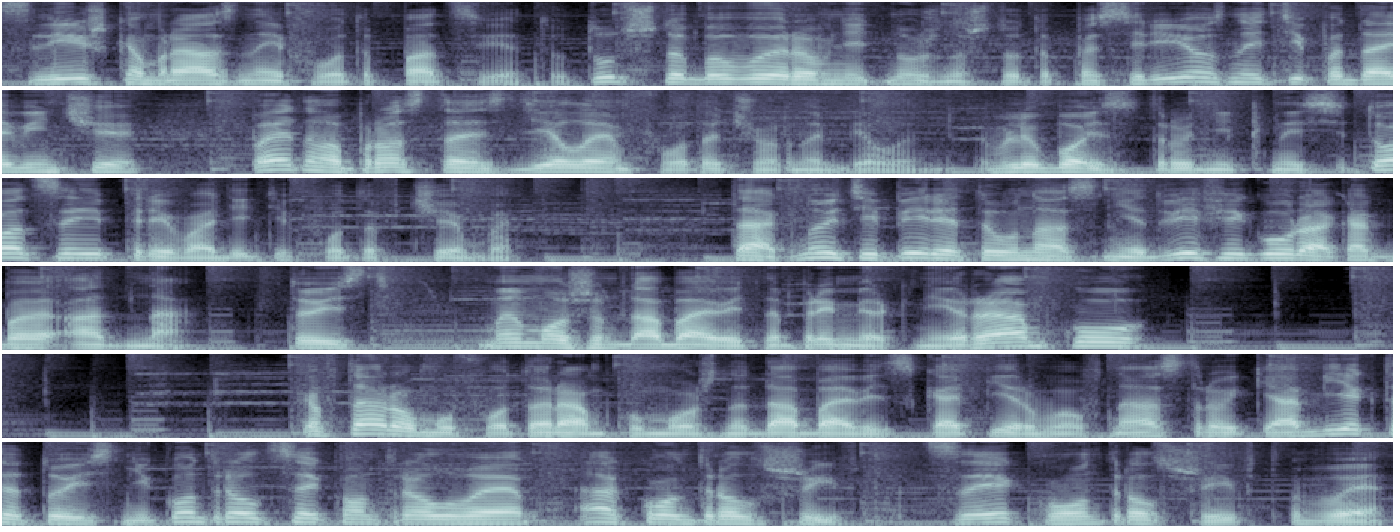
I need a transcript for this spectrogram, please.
слишком разные фото по цвету. Тут, чтобы выровнять, нужно что-то посерьезное, типа Vinci, поэтому просто сделаем фото черно-белым. В любой затруднительной ситуации переводите фото в ЧБ. Так, ну и теперь это у нас не две фигуры, а как бы одна. То есть мы можем добавить, например, к ней рамку. Ко второму фоторамку можно добавить, скопировав настройки объекта, то есть не Ctrl-C, Ctrl-V, а Ctrl-Shift-C, Ctrl-Shift-V.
